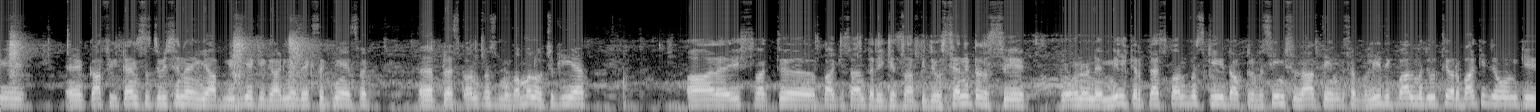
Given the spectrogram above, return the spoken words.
के काफ़ी टेंस सिचुएशन है। या आप मीडिया की गाड़ियाँ देख सकते हैं। इस वक्त प्रेस कॉन्फ्रेंस मुकम्मल हो चुकी है। और इस वक्त पाकिस्तान तरीके इंसाफ के जो सेनेटर्स थे उन्होंने मिलकर प्रेस कॉन्फ्रेंस की डॉक्टर वसीम शहजाद थे, उनके साथ वलीद इकबाल मौजूद थे और बाकी जो उनकी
